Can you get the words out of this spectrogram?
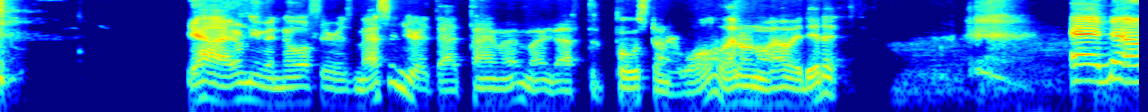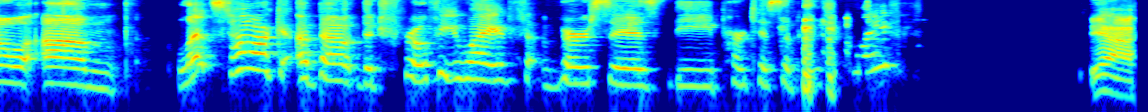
yeah, I don't even know if there was Messenger at that time. I might have to post on her wall. I don't know how I did it. And now, um, let's talk about the trophy wife versus the participation wife. Yeah,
